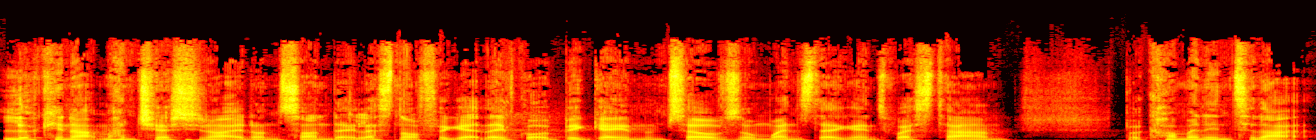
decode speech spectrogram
looking at Manchester United on Sunday, let's not forget they've got a big game themselves on Wednesday against West Ham. But coming into that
